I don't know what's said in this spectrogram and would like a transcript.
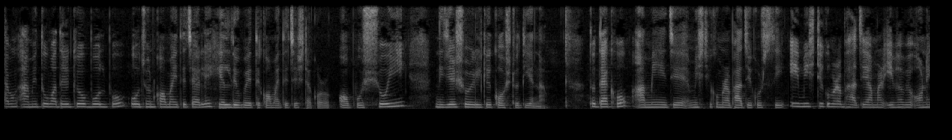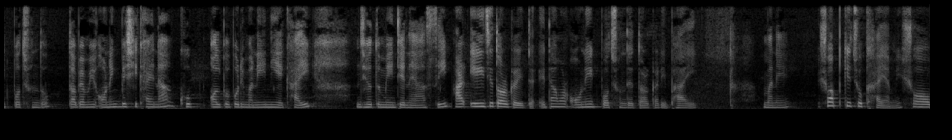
এবং আমি তোমাদেরকেও বলব, ওজন কমাইতে চাইলে হেলদি ওয়েতে কমাইতে চেষ্টা করো। অবশ্যই নিজের শরীরকে কষ্ট দিয়ে না। তো দেখো, আমি যে মিষ্টি কুমড়া ভাজি করছি। এই মিষ্টি কুমড়া ভাজি আমার এভাবে অনেক পছন্দ। তবে আমি অনেক বেশি খাই না, খুব অল্প পরিমাণেই নিয়ে খাই, যেহেতু মেনটেনে আসি আর এই যে তরকারিটা, এটা আমার অনেক পছন্দের তরকারি ভাই। মানে সব কিছু খাই আমি, সব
